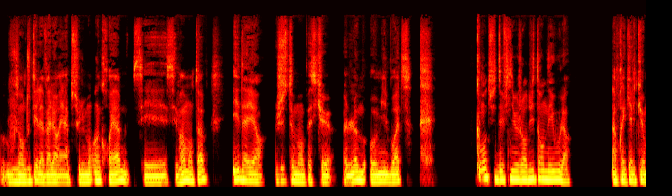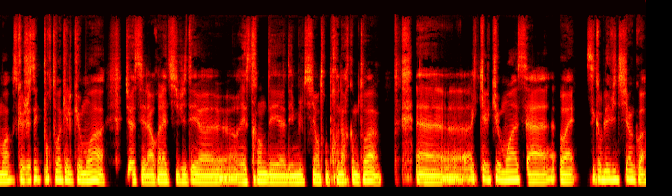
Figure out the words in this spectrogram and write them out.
vous en doutez, la valeur est absolument incroyable. C'est c'est vraiment top. Et d'ailleurs, justement, parce que l'homme aux mille boîtes, comment tu définis aujourd'hui? T'en es où là? Après quelques mois Parce que je sais que pour toi, quelques mois, tu vois, c'est la relativité restreinte des, des multi-entrepreneurs comme toi. quelques mois, ça, ouais, c'est comme les vies de chiens, quoi.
